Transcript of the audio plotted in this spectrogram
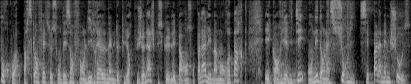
Pourquoi? Parce qu'en fait, ce sont des enfants livrés à eux-mêmes depuis leur plus jeune âge, puisque les parents sont pas là, les mamans repartent, et qu'en réalité, on est dans la survie. C'est pas la même chose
